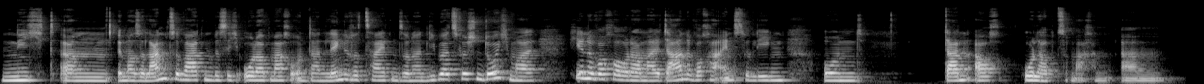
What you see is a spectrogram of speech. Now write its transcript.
nicht ähm, immer so lang zu warten, bis ich Urlaub mache und dann längere Zeiten, sondern lieber zwischendurch mal hier eine Woche oder mal da eine Woche einzulegen und dann auch Urlaub zu machen. Ähm,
